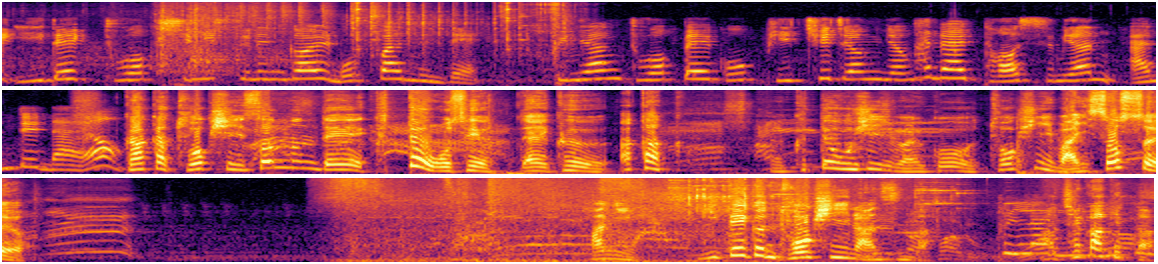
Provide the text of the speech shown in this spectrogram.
이덱 두억씩이 쓰는 걸 못 봤는데 그냥 두억 빼고 비취 정령 하나 더 쓰면 안 되나요? 그 아까 두억신이 썼는데 그때 오세요. 네, 그 아까 네, 그때 오시지 말고 두억신이 많이 썼어요. 아니 이 덱은 두억신이를 안 쓴다. 플라님 착각했다.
